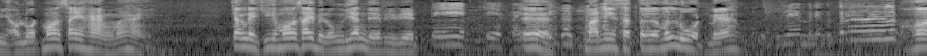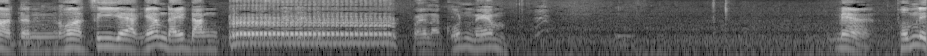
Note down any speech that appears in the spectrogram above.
นี่เอารถมอไซค์ห่างมาให้จังได้ขี่มอไซค์ไปโรงเรียนเด้พี่เวทเป็ดเป็ดไปเออบัดนี้สเตอร์มันหลุดแหมเล่นไม่ได้ก็ตรึดฮอดอันฮอดซีแยกแง้มใดดังปรึ๊ดไปละ คนแนมแม่ ผมได้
